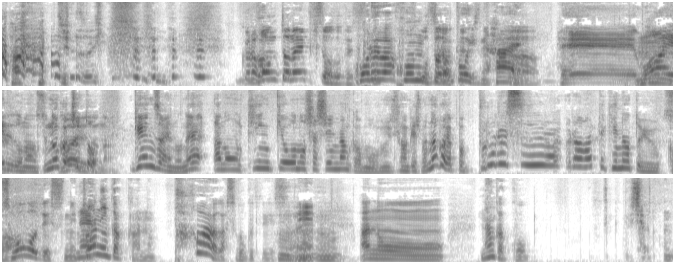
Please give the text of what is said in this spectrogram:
これ本当のエピソードですこれは本当っぽいですね。はい。へえ、うんワイルドなんですよ。なんかちょっと現在のね、あの近況の写真なんかも関係します。なんかやっぱプロレスラー的なというか。そうですね。ねとにかくあの、パワーがすごくてですね。うんうんうんあのーなんかこう、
